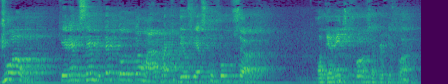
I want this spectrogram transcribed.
João, querendo sempre o tempo todo clamar para que Deus viesse com fogo do céu. Obviamente que foram se aperfeiçoando.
